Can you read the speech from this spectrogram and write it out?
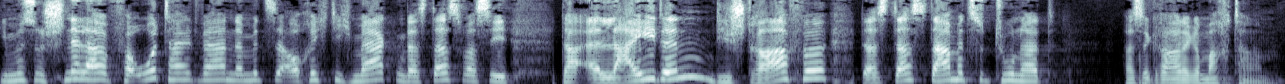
die müssen schneller verurteilt werden, damit sie auch richtig merken, dass das, was sie da erleiden, die Strafe, dass das damit zu tun hat, was sie gerade gemacht haben.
